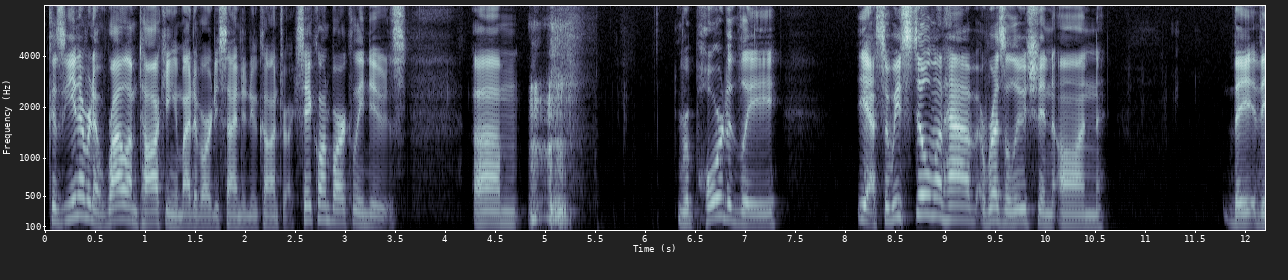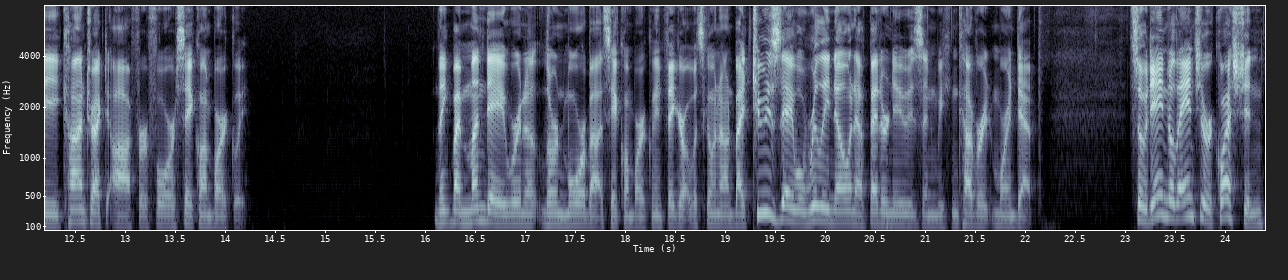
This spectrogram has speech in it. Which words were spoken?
Because you never know. While I'm talking, he might have already signed a new contract. Saquon Barkley news. Um, reportedly, yeah, so we still don't have a resolution on the the contract offer for Saquon Barkley. I think by Monday, we're going to learn more about Saquon Barkley and figure out what's going on. By Tuesday, we'll really know and have better news and we can cover it more in depth. So, Daniel, to answer your question,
